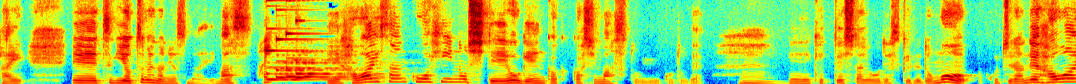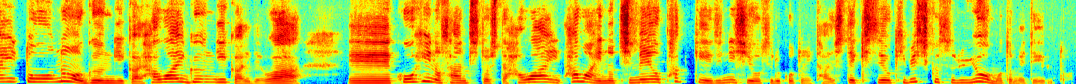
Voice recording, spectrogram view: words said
はい。えー次4つ目のニュース参ります。はいえーハワイ産コーヒーの指定を厳格化しますということで、うんえー決定したようですけれども、こちらね、ハワイ島の軍議会、ハワイ軍議会では、えーコーヒーの産地としてハワイハワイの地名をパッケージに使用することに対して規制を厳しくするよう求めていると。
